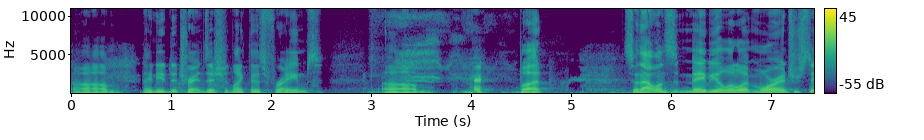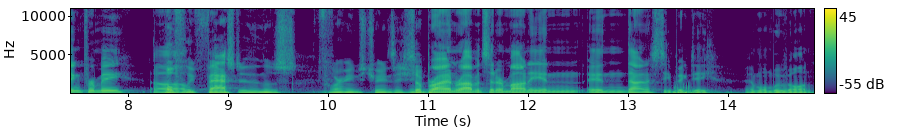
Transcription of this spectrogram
Um, they need to transition like those frames, um, but so that one's maybe a little bit more interesting for me. Um, hopefully faster than those frames transition. So Brian Robinson or Monty in in Dynasty, Big D, and we'll move on.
